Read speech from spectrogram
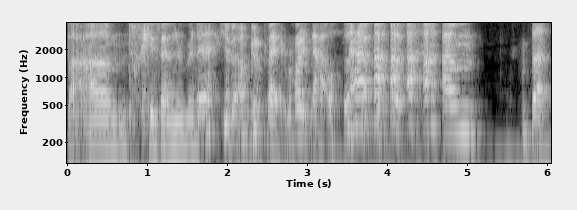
But um, I keep saying in a minute, you know, I'm going to play it right now. um, but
